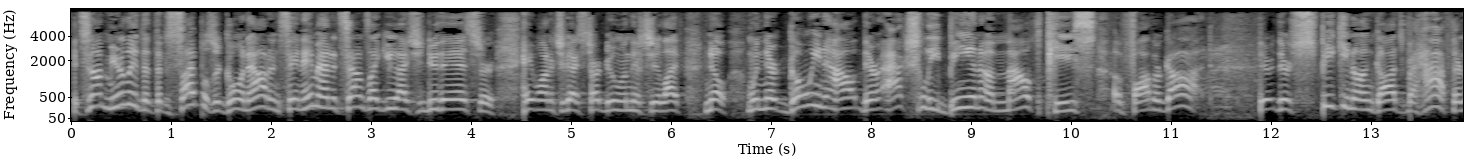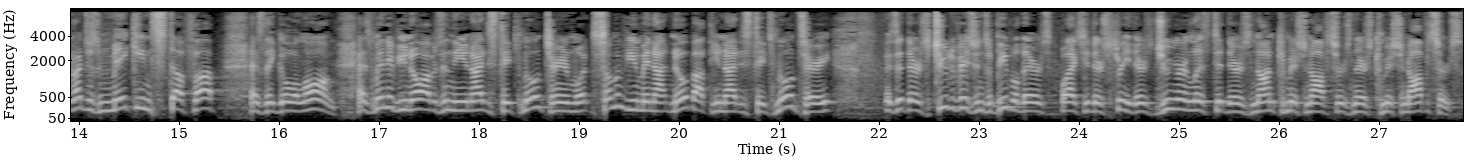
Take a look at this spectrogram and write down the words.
It's not merely that the disciples are going out and saying, hey man, it sounds like you guys should do this, or hey, why don't you guys start doing this in your life? No, when they're going out, they're actually being a mouthpiece of Father God. They're, they're speaking on God's behalf. They're not just making stuff up as they go along. As many of you know, I was in the United States military, and what some of you may not know about the United States military is that there's two divisions of people. There's, well, actually, there's three. There's junior enlisted, there's non-commissioned officers, and there's commissioned officers.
